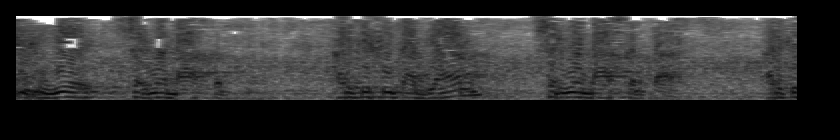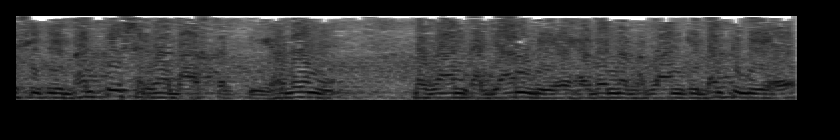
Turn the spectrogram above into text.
ये सिर में बास करती है। हर किसी का ज्ञान सिर में बास करता है। हर किसी की भक्ति सिर में बास करती है। हृदय में भगवान का ज्ञान भी है, हृदय में भगवान की भक्ति भी है,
